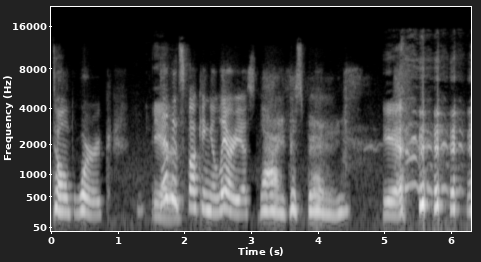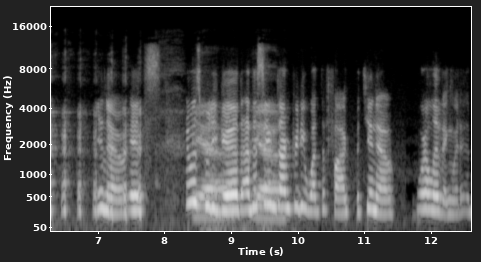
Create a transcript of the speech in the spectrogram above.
don't work. yeah Then it's fucking hilarious. Life is pain. yeah you know, it's it was pretty good. At the same time, pretty what the fuck. But you know, we're living with it.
